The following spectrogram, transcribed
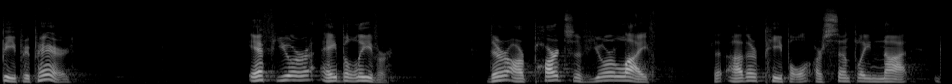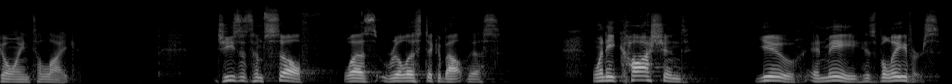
Be prepared. If you're a believer, there are parts of your life that other people are simply not going to like. Jesus himself was realistic about this. When he cautioned you and me, his believers,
